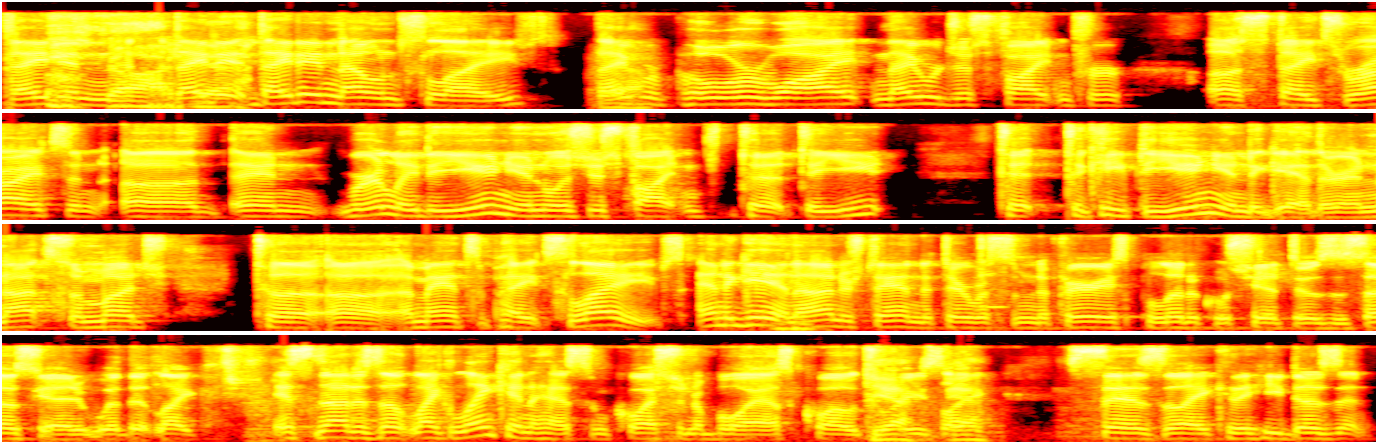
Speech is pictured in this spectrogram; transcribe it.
they oh, didn't oh God, they yeah. didn't they didn't own slaves they yeah. were poor white and they were just fighting for uh, states' rights, and uh, and really the union was just fighting to to to to keep the union together, and not so much to uh, emancipate slaves. And again. I understand that there was some nefarious political shit that was associated with it. Like it's not as though like Lincoln has some questionable ass quotes yeah, where he's yeah. like says like that he doesn't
